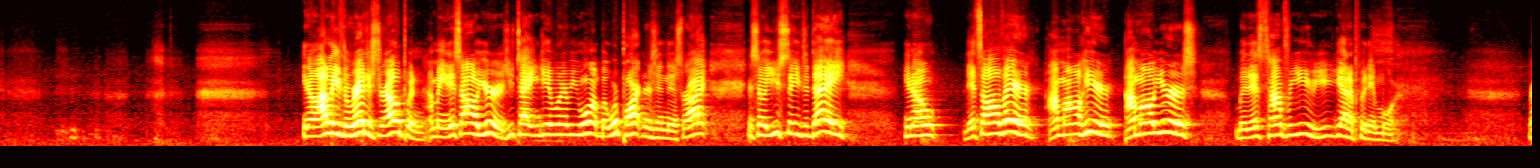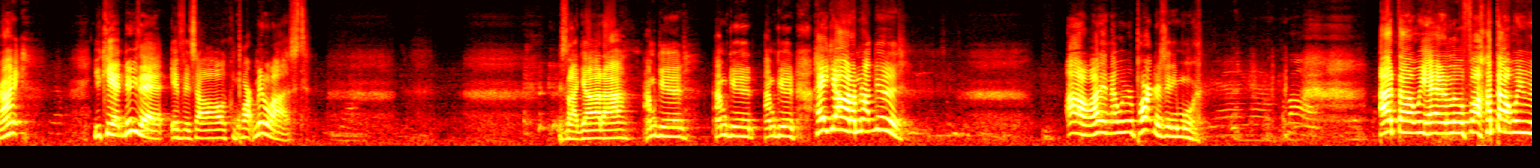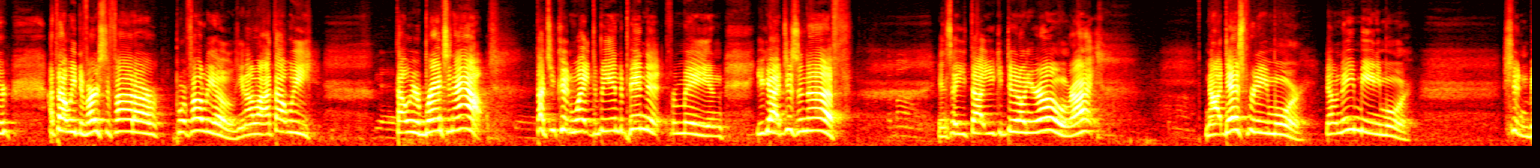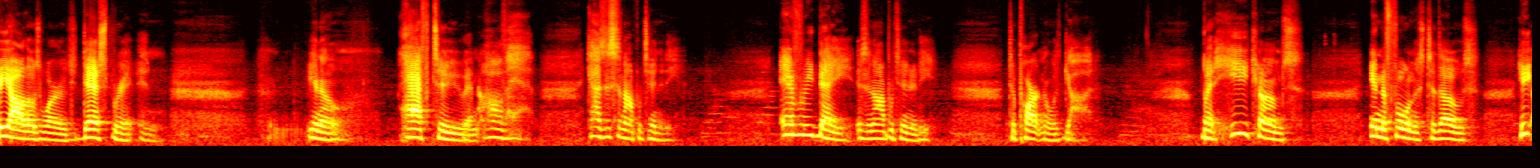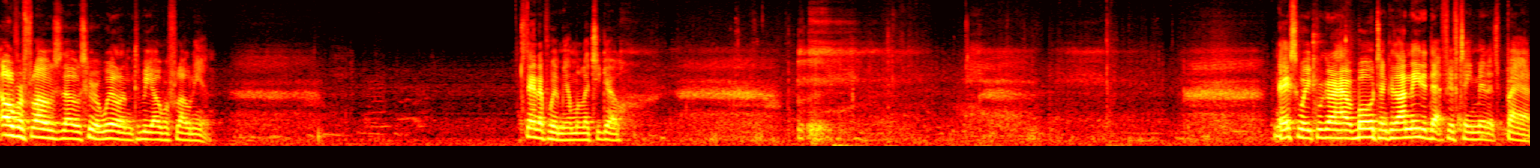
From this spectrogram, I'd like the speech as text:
You know, I leave the register open. I mean, it's all yours. You take and give whatever you want, but we're partners in this, right? And so you see today, you know, it's all there. I'm all here. I'm all yours. But it's time for you. You got to put in more. Right? You can't do that if it's all compartmentalized. It's like, God, I, I'm good. I'm good. I'm good. Hey, God, I'm not good. Oh, I didn't know we were partners anymore. I thought we had a little. Fall. I thought we were. I thought we diversified our portfolios. You know, I thought we thought we were branching out. Thought you couldn't wait to be independent from me, and you got just enough. And so you thought you could do it on your own, right? Not desperate anymore. Don't need me anymore. Shouldn't be all those words desperate and you know, have to and all that. Guys, it's an opportunity. Every day is an opportunity to partner with God. But He comes in the fullness to those, He overflows those who are willing to be overflowed in. Stand up with me, I'm going to let you go. Next week, we're going to have a bulletin because I needed that 15 minutes bad.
